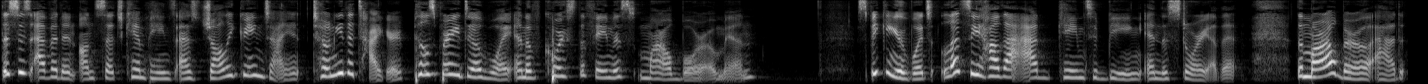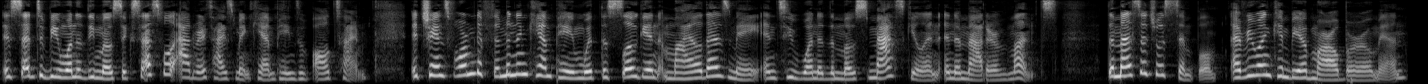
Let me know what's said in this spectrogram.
This is evident on such campaigns as Jolly Green Giant, Tony the Tiger, Pillsbury Doughboy, and of course the famous Marlboro Man. Speaking of which, let's see how that ad came to being and the story of it. The Marlboro ad is said to be one of the most successful advertisement campaigns of all time. It transformed a feminine campaign with the slogan mild as May into one of the most masculine in a matter of months. The message was simple. Everyone can be a Marlboro man.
